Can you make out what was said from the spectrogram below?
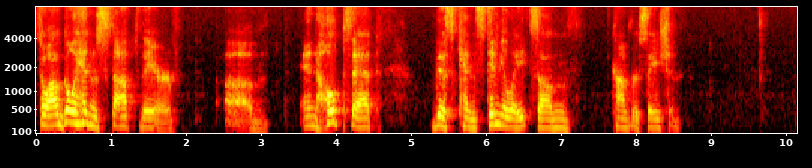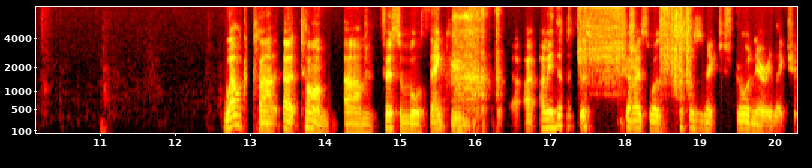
So I'll go ahead and stop there, um, and hope that this can stimulate some conversation. Well, uh, Tom, um, first of all, thank you. I, I mean, this, this, guys, was this was an extraordinary lecture.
